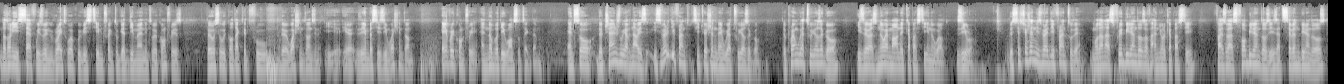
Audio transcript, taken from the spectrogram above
not only is Seth is doing great work with his team trying to get demand into the countries, but also we contacted through the Washington's, in, uh, the embassies in Washington, every country, and nobody wants to take them. And so the challenge we have now is is a very different situation than we had two years ago. The problem we had two years ago is there was no mRNA capacity in the world, zero. The situation is very different today. Moderna has 3 billion doses of annual capacity. Pfizer has 4 billion doses, that's 7 billion doses,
